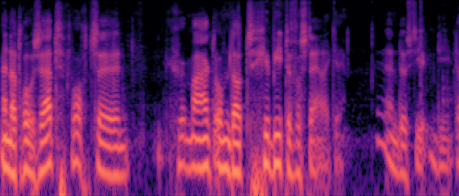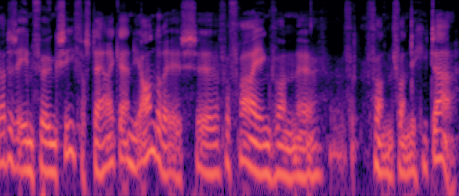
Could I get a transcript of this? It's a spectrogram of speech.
En dat rozet wordt uh, gemaakt om dat gebied te versterken. En dus die, die, dat is één functie, versterken. En die andere is uh, verfraaiing van, uh, van, van de gitaar.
